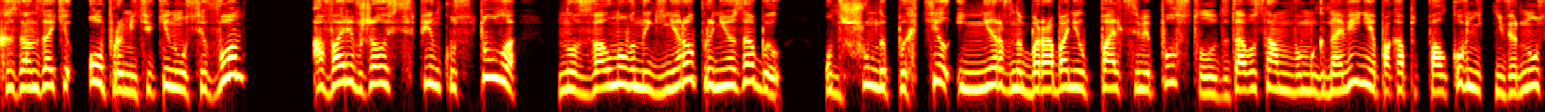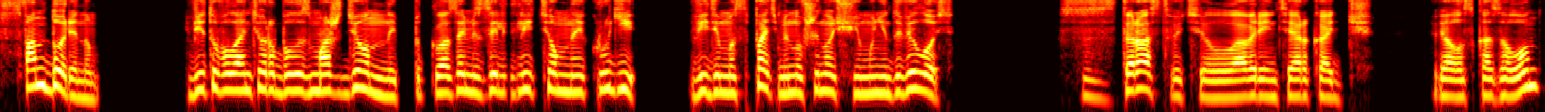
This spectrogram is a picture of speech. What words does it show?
Казанзаки опрометью кинулся вон, а Варя вжалась в спинку стула, но взволнованный генерал про нее забыл. Он шумно пыхтел и нервно барабанил пальцами по столу до того самого мгновения, пока подполковник не вернулся с Фандориным. Вид у волонтера был изможденный, под глазами залегли темные круги. Видимо, спать минувшей ночью ему не довелось. «Здравствуйте, Лаврентий Аркадьевич», — вяло сказал он,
